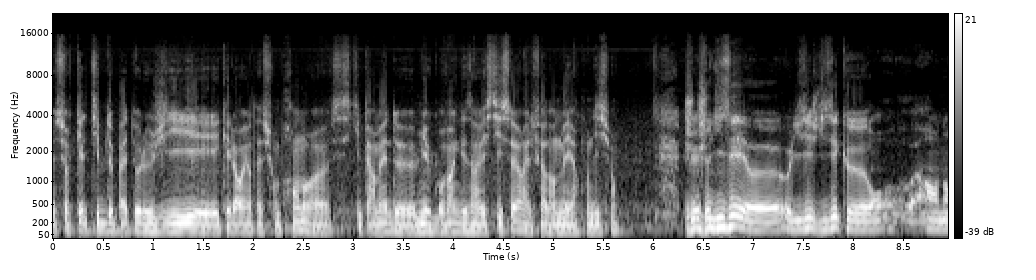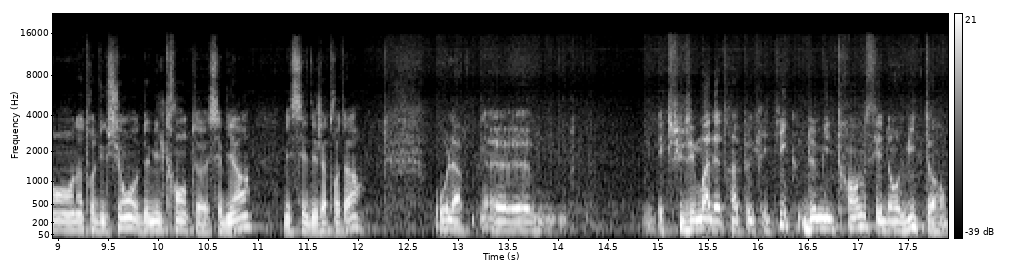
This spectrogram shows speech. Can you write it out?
sur quel type de pathologie et quelle orientation prendre, c'est ce qui permet de mieux convaincre des investisseurs et le faire dans de meilleures conditions. je, je disais, euh, Olivier, je disais que on- en, en introduction, 2030, euh, c'est bien, mais c'est déjà trop tard. Oh là, euh, excusez-moi d'être un peu critique, 2030 c'est dans 8 ans.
